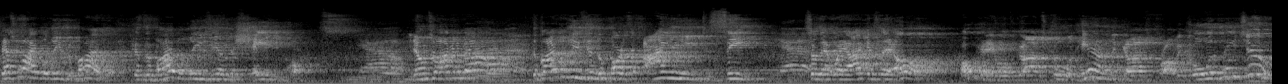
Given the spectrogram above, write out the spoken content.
That's why I believe the Bible, because the Bible leaves in the shady parts. Yeah. You know what I'm talking about? Yeah. The Bible leaves in the parts that I need to see. So that way I can say, oh, okay, well, if God's cool with him, then God's probably cool with me too.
